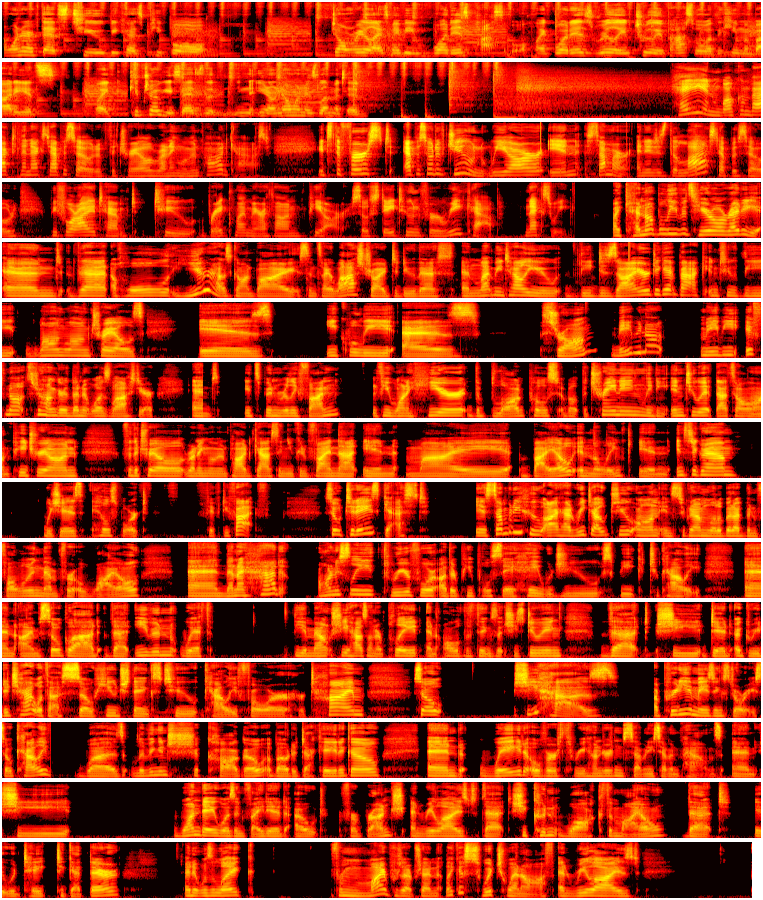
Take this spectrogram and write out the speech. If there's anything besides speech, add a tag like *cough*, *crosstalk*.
I wonder if that's too because people don't realize maybe what is possible, like what is really truly possible with the human body. It's like Kipchoge says that you know no one is limited. Hey, and welcome back to the next episode of the Trail Running Women podcast. It's the first episode of June. We are in summer, and it is the last episode before I attempt to break my marathon PR. So stay tuned for a recap next week. I cannot believe it's here already and that a whole year has gone by since I last tried to do this. And let me tell you, the desire to get back into the long, long trails is equally as strong, maybe not, maybe if not *laughs* stronger than it was last year. And it's been really fun. If you want to hear the blog post about the training leading into it, that's all on Patreon for the Trail Running Women podcast. And you can find that in my bio in the link in Instagram, which is hilsport55. So today's guest is somebody who I had reached out to on Instagram a little bit. I've been following them for a while. And then I had honestly three or four other people say, Hey, would you speak to Callie? And I'm so glad that even with the amount she has on her plate and all of the things that she's doing that she did agree to chat with us. So huge thanks to Callie for her time. So she has a pretty amazing story. So Callie was living in Chicago about a decade ago and weighed over 377 pounds. And she one day was invited out for brunch and realized that she couldn't walk the mile that it would take to get there. And it was like, from my perception, like a switch went off and realized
